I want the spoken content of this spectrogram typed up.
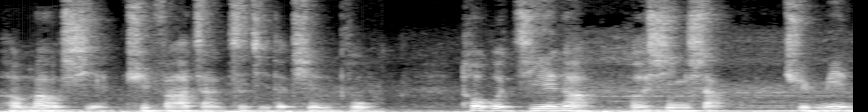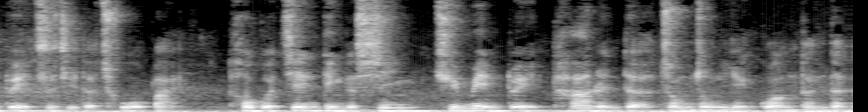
和冒险去发展自己的天赋，透过接纳和欣赏去面对自己的挫败，透过坚定的心去面对他人的种种眼光等等。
